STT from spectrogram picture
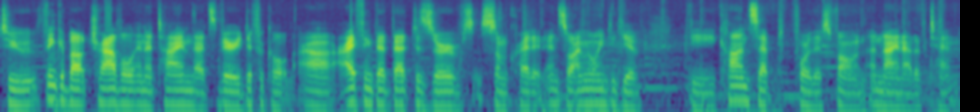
to think about travel in a time that's very difficult, uh, I think that that deserves some credit. And so I'm going to give the concept for this phone a 9 out of 10.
